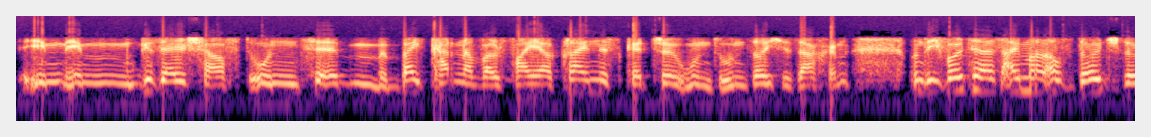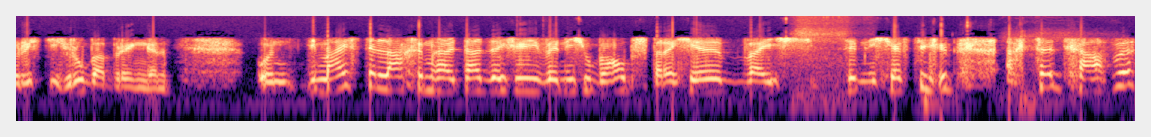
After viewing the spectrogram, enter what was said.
im, im Gesellschaft und ähm, bei Karnevalfeier, kleine Sketche und, und solche Sachen. Und ich wollte das einmal auf Deutsch so richtig rüberbringen. Und die meisten lachen halt tatsächlich, wenn ich überhaupt spreche, weil ich ziemlich heftigen Akzent habe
